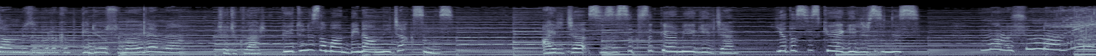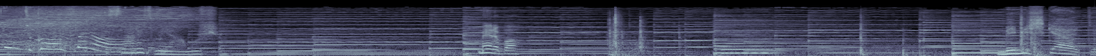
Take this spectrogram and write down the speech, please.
sen bizi bırakıp gidiyorsun öyle mi? Çocuklar büyüdüğünüz zaman beni anlayacaksınız. Ayrıca sizi sık sık görmeye geleceğim. Ya da siz köye gelirsiniz. Nana şundan bir yudumcuk alsana. Israr etme Yağmur. Merhaba. Memiş geldi.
